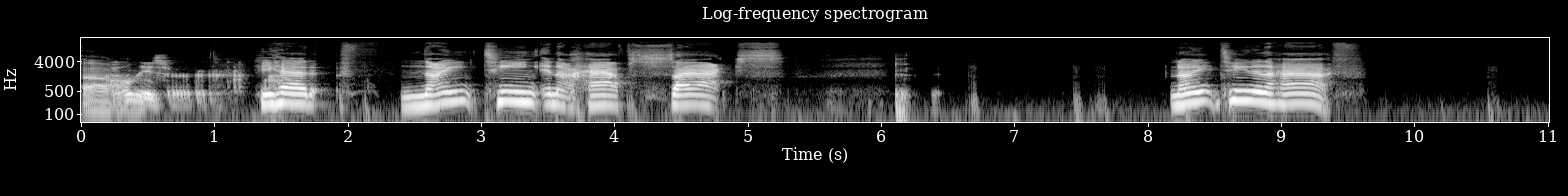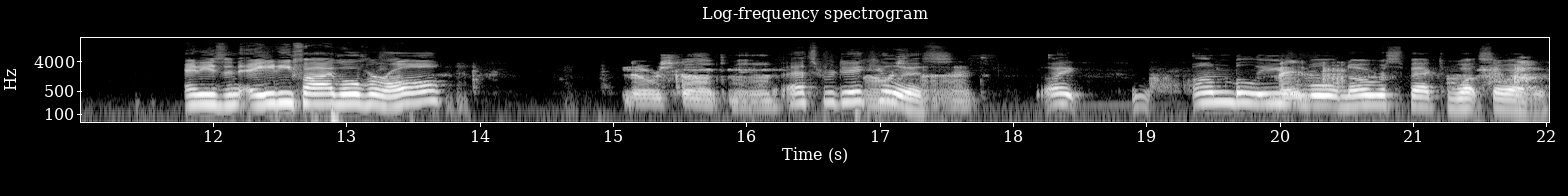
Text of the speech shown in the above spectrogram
All Um, these are. he had 19 and a half sacks. 19 and a half. And he's an 85 overall? No respect, man. That's ridiculous. respect. like unbelievable no respect whatsoever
